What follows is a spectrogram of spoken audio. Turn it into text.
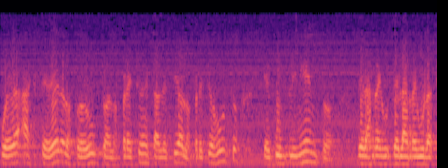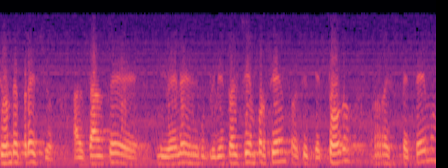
pueda acceder a los productos, a los precios establecidos, a los precios justos, que el cumplimiento de la, de la regulación de precios alcance niveles de cumplimiento del 100%, es decir, que todos respetemos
